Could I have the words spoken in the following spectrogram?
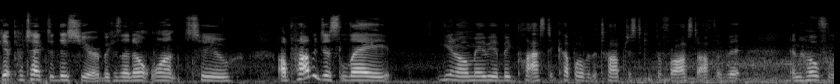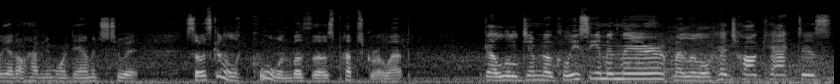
get protected this year because I don't want to. I'll probably just lay, you know, maybe a big plastic cup over the top just to keep the frost off of it, and hopefully I don't have any more damage to it. So it's gonna look cool when both of those pups grow up. Got a little gymnocalycium in there, my little hedgehog cactus.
